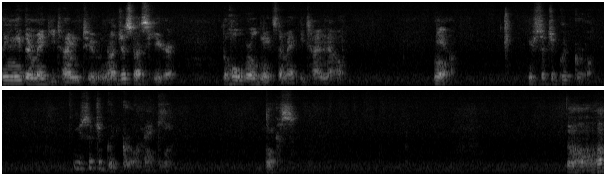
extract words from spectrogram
they need their Maggie time too. Not just us here. The whole world needs their Maggie time now. Yeah. You're such a good girl. You're such a good girl, Maggie. Yes. Aww.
